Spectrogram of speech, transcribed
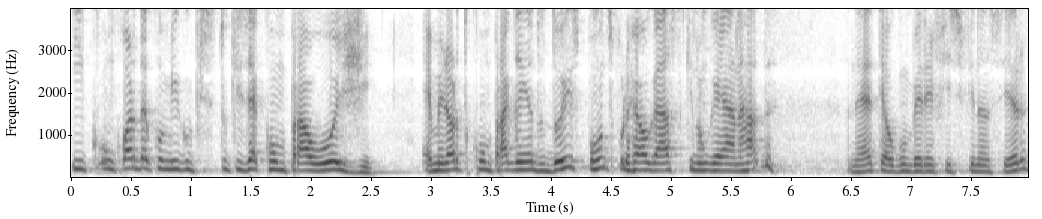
e concorda comigo que se tu quiser comprar hoje, é melhor tu comprar ganhando dois pontos por real gasto que não ganhar nada. Né, ter algum benefício financeiro.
